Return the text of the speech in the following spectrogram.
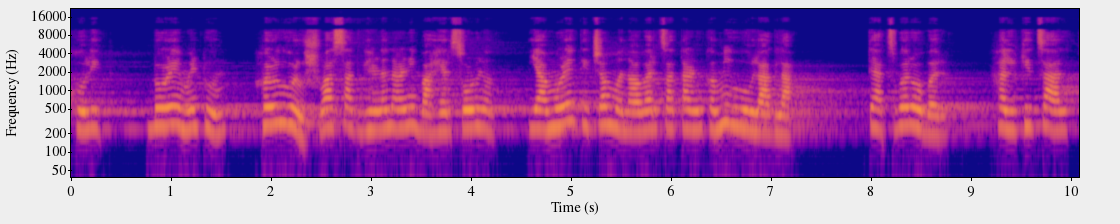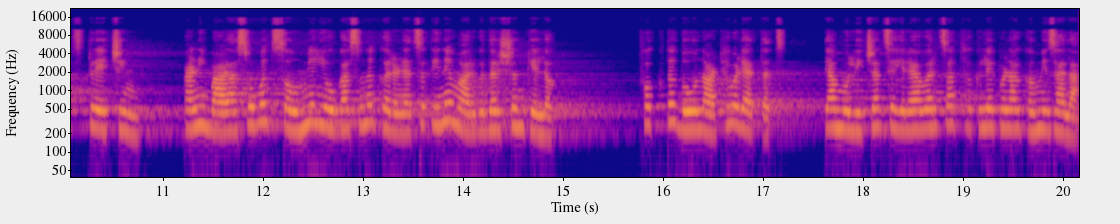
खोलीत डोळे मिटून हळूहळू श्वासात घेणं आणि बाहेर सोडणं यामुळे तिच्या मनावरचा ताण कमी होऊ लागला. त्याचबरोबर हलकी चाल स्ट्रेचिंग आणि बाळासोबत सौम्य योगासनं करण्याचं तिने मार्गदर्शन केलं. फक्त दोन आठवड्यातच त्या मुलीच्या चेहऱ्यावरचा थकलेपणा कमी झाला.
